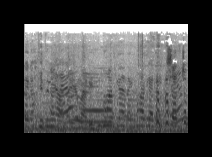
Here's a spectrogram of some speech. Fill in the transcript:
कौन छुएगा कितनी आ गई हमारी? बहुत ज़्यादा बहुत ज़्यादा। चल चुप।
